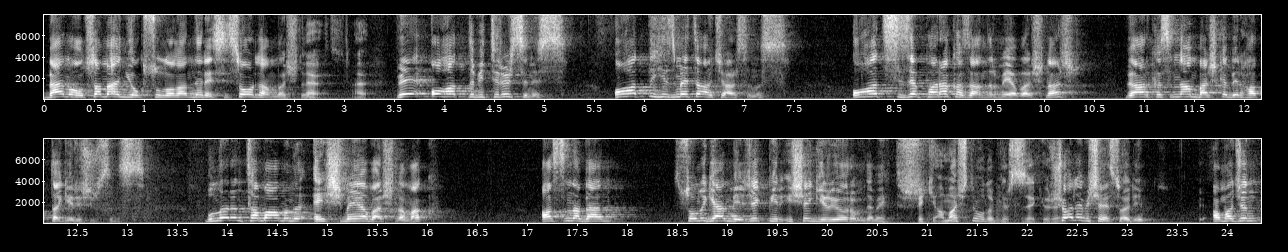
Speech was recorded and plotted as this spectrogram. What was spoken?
Ben olsam en yoksul olan neresiyse oradan başlarım. Evet. Evet. Ve o hattı bitirirsiniz. O hattı hizmete açarsınız. O hat size para kazandırmaya başlar ve arkasından başka bir hatta girişirsiniz. Bunların tamamını eşmeye başlamak aslında ben sonu gelmeyecek bir işe giriyorum demektir. Peki amaç ne olabilir size göre? Şöyle bir şey söyleyeyim. Amacın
